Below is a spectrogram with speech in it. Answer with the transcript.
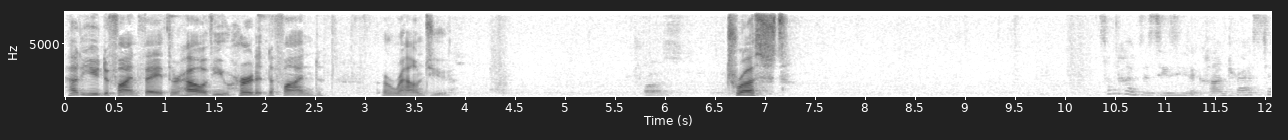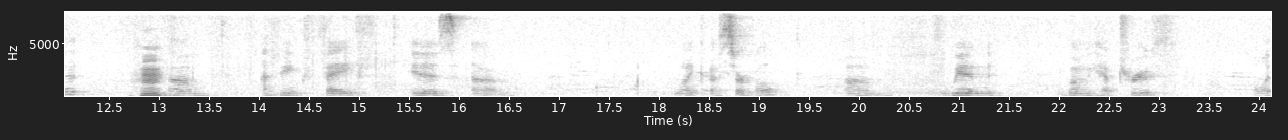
How do you define faith, or how have you heard it defined around you? Trust. Sometimes it's easy to contrast it. Hmm? Um, I think faith is um, like a circle. Um, when when we have truth, well,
